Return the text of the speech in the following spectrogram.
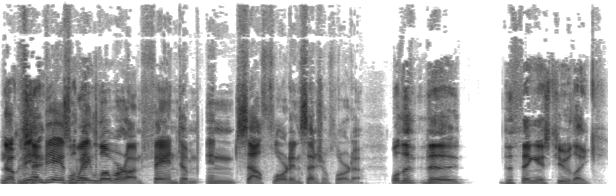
No, the NBA is well, way they- lower on fandom in South Florida and Central Florida. Well, the the the thing is too, like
